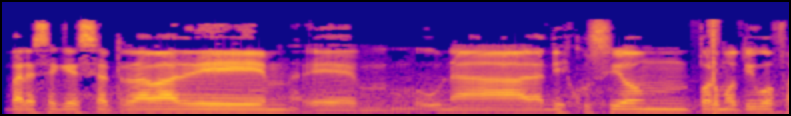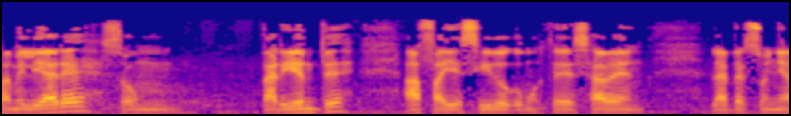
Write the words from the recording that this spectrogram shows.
Parece que se trataba de eh, una discusión por motivos familiares, son parientes, ha fallecido, como ustedes saben, la persona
